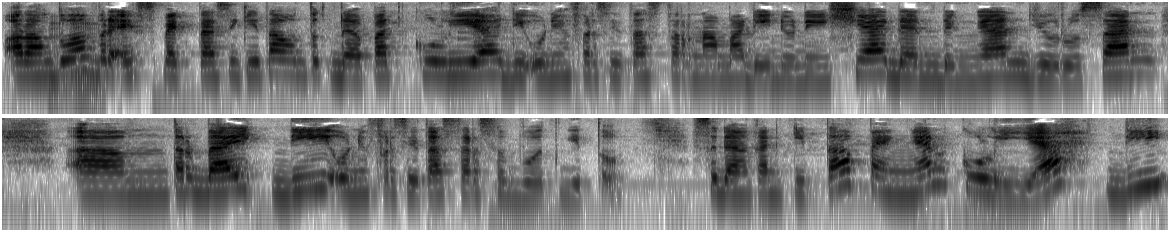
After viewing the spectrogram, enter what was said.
orang tua mm -hmm. berekspektasi kita untuk dapat kuliah di universitas ternama di Indonesia dan dengan jurusan um, terbaik di universitas tersebut gitu. Sedangkan kita pengen kuliah di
